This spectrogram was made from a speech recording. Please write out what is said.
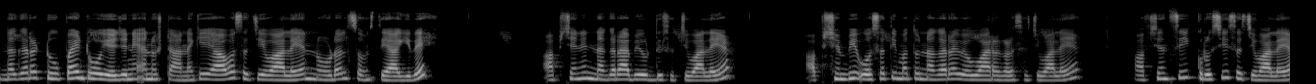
ನಗರ ಟೂ ಪಾಯಿಂಟ್ ಓ ಯೋಜನೆ ಅನುಷ್ಠಾನಕ್ಕೆ ಯಾವ ಸಚಿವಾಲಯ ನೋಡಲ್ ಸಂಸ್ಥೆಯಾಗಿದೆ? ಆಪ್ಷನ್ ಎ, ನಗರಾಭಿವೃದ್ಧಿ ಸಚಿವಾಲಯ. ಆಪ್ಷನ್ ಬಿ, ವಸತಿ ಮತ್ತು ನಗರ ವ್ಯವಹಾರಗಳ ಸಚಿವಾಲಯ. ಆಪ್ಷನ್ ಸಿ, ಕೃಷಿ ಸಚಿವಾಲಯ.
